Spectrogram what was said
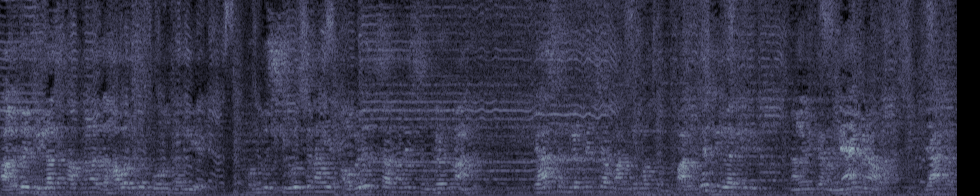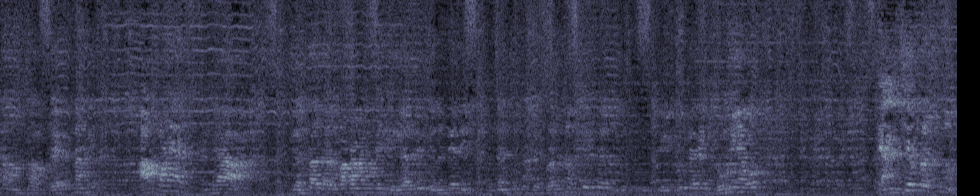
पालघर जिल्हा स्थापनेला दहा वर्ष पूर्ण झाली आहे परंतु शिवसेना ही अवैध चालणारी संघटना आहे. या संघटनेच्या माध्यमातून पालघर जिल्ह्यातील नागरिकांना न्याय मिळावा याकरता आमचा प्रयत्न आहे. आपण या- जनता दरबारामध्ये जिल्ह्यातील जनतेने त्यांचे कुठे प्रश्न असतील तर बिलकुल त्यांनी घेऊन यावं. त्यांचे प्रश्न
